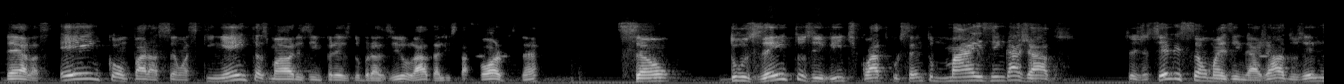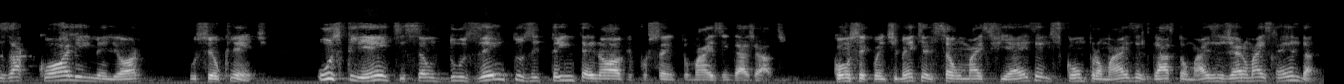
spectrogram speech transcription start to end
delas, em comparação às 500 maiores empresas do Brasil, lá da lista Forbes, né, são 224% mais engajados. Seja, se eles são mais engajados, eles acolhem melhor o seu cliente. Os clientes são 239% mais engajados. Consequentemente, eles são mais fiéis, eles compram mais, eles gastam mais, eles geram mais renda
